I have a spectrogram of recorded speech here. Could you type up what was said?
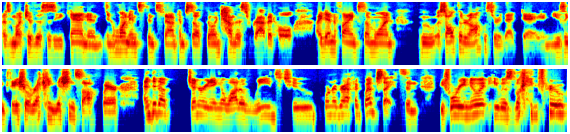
as much of this as he can. And in one instance found himself going down this rabbit hole, identifying someone who assaulted an officer that day and using facial recognition software ended up generating a lot of leads to pornographic websites. And before he knew it, he was looking through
